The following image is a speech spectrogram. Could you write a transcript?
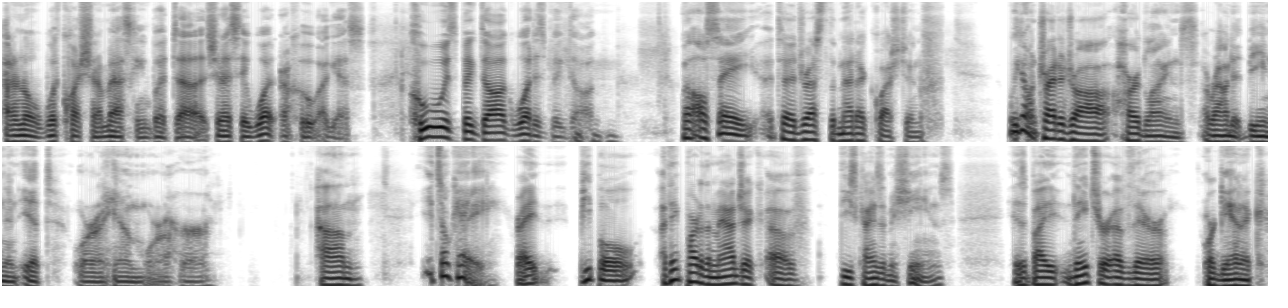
I don't know what question I'm asking, but uh, should I say what or who? I guess who is Big Dog? What is Big Dog? Well, I'll say uh, to address the meta question, we don't try to draw hard lines around it being an it or a him or a her. Um, it's okay, right? People, I think part of the magic of these kinds of machines is by nature of their organic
